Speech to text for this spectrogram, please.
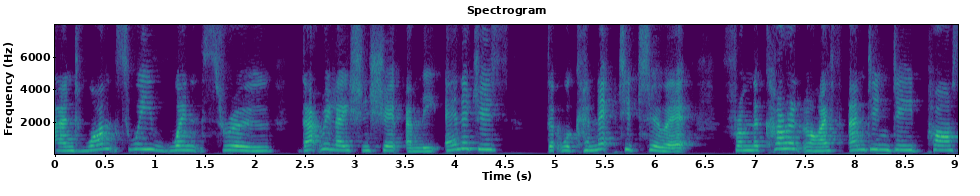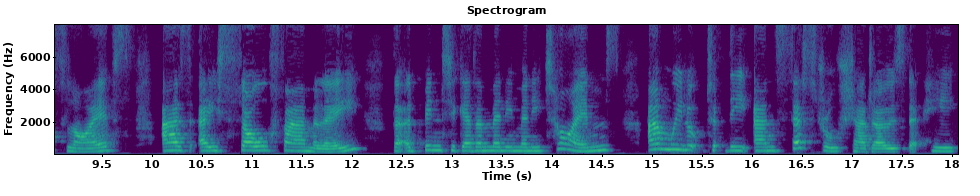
And once we went through that relationship and the energies that were connected to it, from the current life and indeed past lives as a soul family that had been together many, many times. And we looked at the ancestral shadows that he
